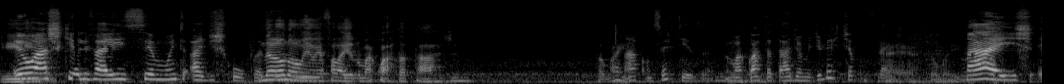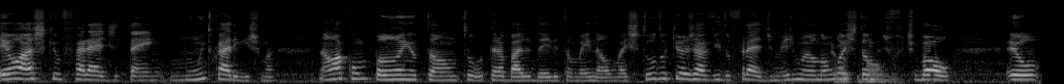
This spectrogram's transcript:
E... Eu acho que ele vai ser muito. Ah, desculpa. Não, não, eu ia falar ia numa quarta tarde. Tamo aí. Ah, com certeza. Tamo numa aí. quarta tarde eu me divertia com o Fred. É, tamo aí. Mas eu acho que o Fred tem muito carisma. Não acompanho tanto o trabalho dele também, não. Mas tudo que eu já vi do Fred, mesmo eu não é gostando bom, de futebol, eu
